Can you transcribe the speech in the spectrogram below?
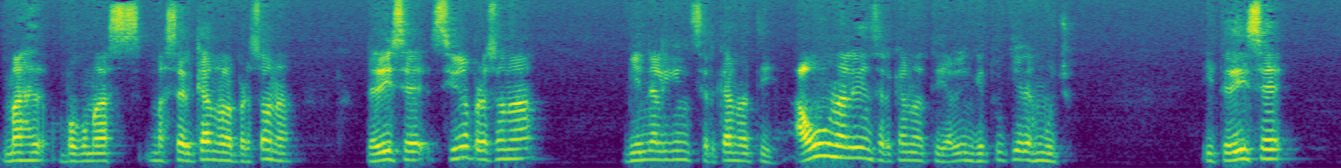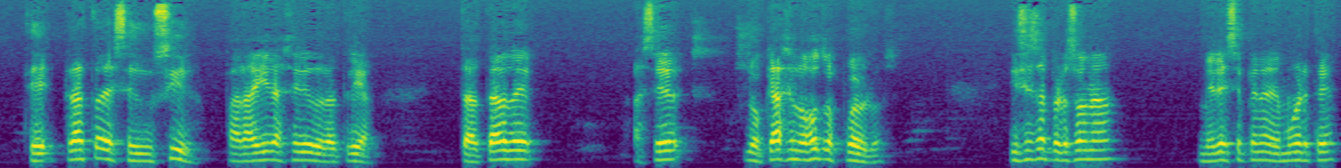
más, un poco más, más cercano a la persona. Le dice, si una persona viene alguien cercano a ti, aún alguien cercano a ti, alguien que tú quieres mucho, y te dice, te trata de seducir para ir a hacer idolatría, tratar de hacer lo que hacen los otros pueblos. Dice esa persona merece pena de muerte.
